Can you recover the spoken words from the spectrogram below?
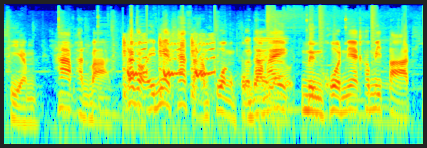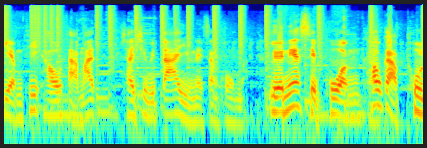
เทียม 5,000 บาท ถ้าเกิดไอ้เนี่ยแค่3พวงผมก็ได้ทำให้ แล้ว 1 คนเนี่ยเขามีตาเทียมที่เขาสามารถใช้ชีวิตได้อยู่ในสังคมอะเหลือเนี่ยสิพวงเท่ากับทุน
